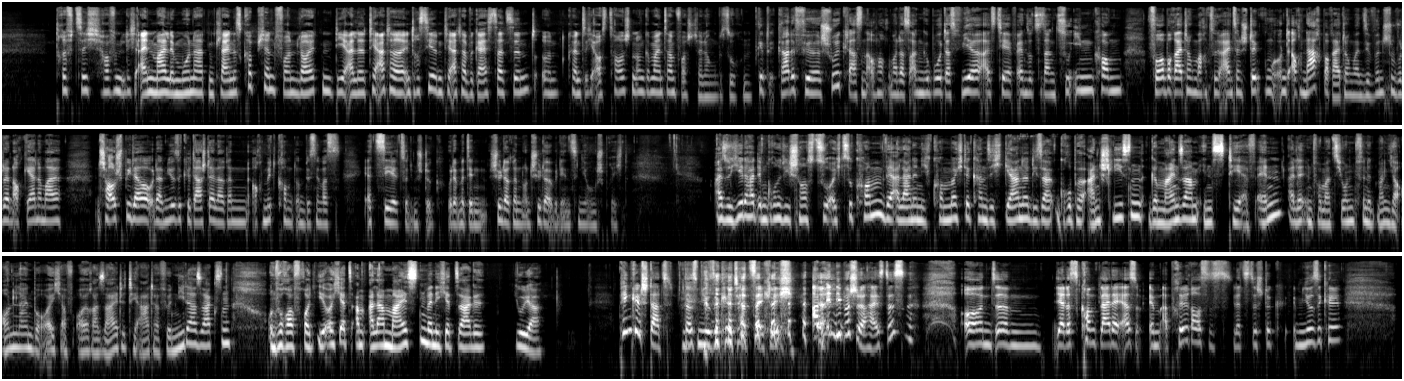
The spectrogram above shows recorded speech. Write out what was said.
trifft sich hoffentlich einmal im Monat ein kleines Grüppchen von Leuten, die alle Theater interessiert und Theater begeistert sind und können sich austauschen und gemeinsam Vorstellungen besuchen. Es gibt gerade für Schulklassen auch noch immer das Angebot, dass wir als TFN sozusagen zu ihnen kommen, Vorbereitung machen zu den einzelnen Stücken und auch Nachbereitung, wenn sie wünschen, wo dann auch gerne mal ein Schauspieler oder Musical-Darstellerin auch mitkommt und ein bisschen was erzählt zu dem Stück oder mit den Schülerinnen und Schülern über die Inszenierung spricht. Also jeder hat im Grunde die Chance, zu euch zu kommen. Wer alleine nicht kommen möchte, kann sich gerne dieser Gruppe anschließen, gemeinsam ins TFN. Alle Informationen findet man ja online bei euch auf eurer Seite Theater für Niedersachsen. Und worauf freut ihr euch jetzt am allermeisten, wenn ich jetzt sage, Julia, Pinkelstadt, das Musical tatsächlich. Ab in die Büsche heißt es. Und ähm, ja, das kommt leider erst im April raus, das letzte Stück im Musical.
